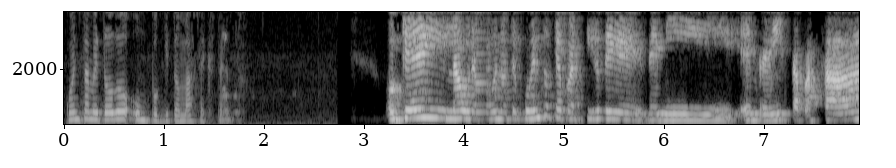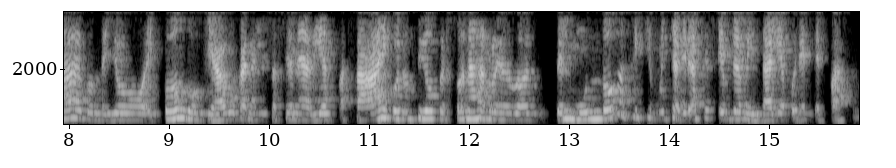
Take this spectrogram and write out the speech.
Cuéntame todo un poquito más extenso. Ok, Laura, bueno, te cuento que a partir de, mi entrevista pasada, donde yo expongo que hago canalizaciones a días pasadas, he conocido personas alrededor del mundo, así que muchas gracias siempre a Mindalia por este espacio.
